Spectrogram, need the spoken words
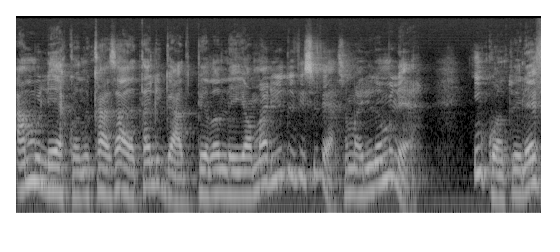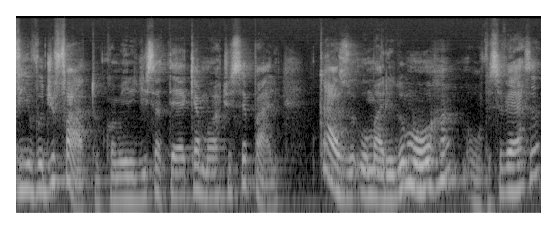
a mulher, quando casada, está ligada pela lei ao marido e vice-versa, o marido à mulher, enquanto ele é vivo de fato, como ele disse até que a morte os separe. Caso o marido morra, ou vice-versa,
